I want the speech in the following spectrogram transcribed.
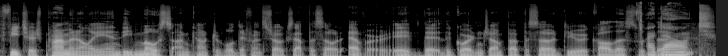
features prominently in the most uncomfortable Different Strokes episode ever. The the Gordon Jump episode. Do you recall this? with I the, don't.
